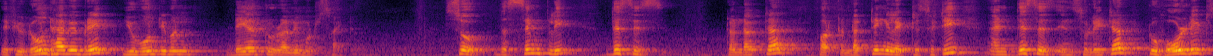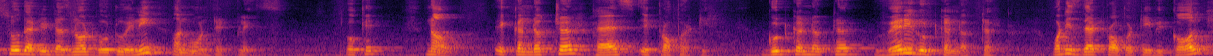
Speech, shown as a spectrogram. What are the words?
If you don't have a brake, you won't even dare to run a motorcycle. So, the simply this is conductor for conducting electricity and this is insulator to hold it so that it does not go to any unwanted place. Okay. Now, a conductor has a property, good conductor, very good conductor. What is that property we call?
